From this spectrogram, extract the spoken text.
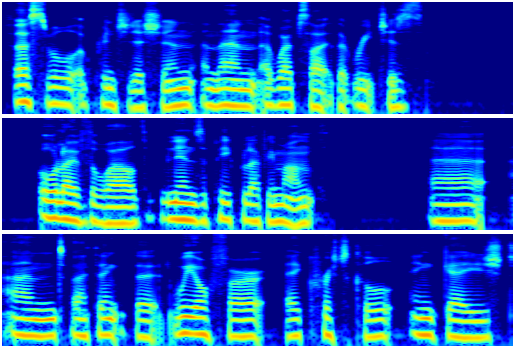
first of all, a print edition and then a website that reaches all over the world, millions of people every month. Uh, and I think that we offer a critical, engaged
